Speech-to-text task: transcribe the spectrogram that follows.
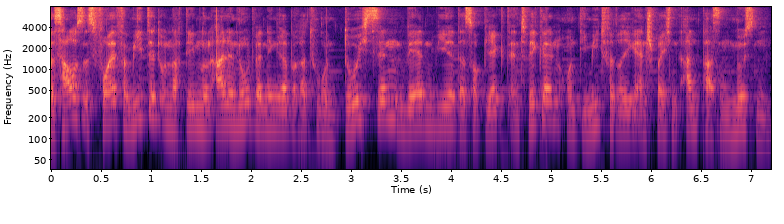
Das Haus ist voll vermietet und nachdem nun alle notwendigen Reparaturen durch sind, werden wir das Objekt entwickeln und die Mietverträge entsprechend anpassen müssen.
